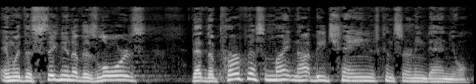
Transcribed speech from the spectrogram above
and with the signet of his lords, that the purpose might not be changed concerning Daniel.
